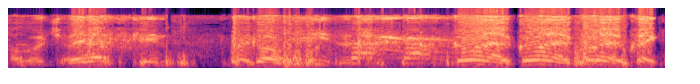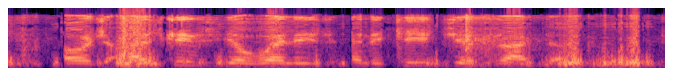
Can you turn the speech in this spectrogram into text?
Our about your ass? Go. on, go on, go on, quick. Our about your your wellies, and the keys to your tractor?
